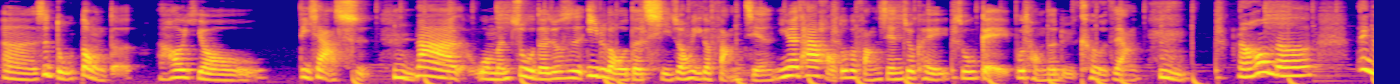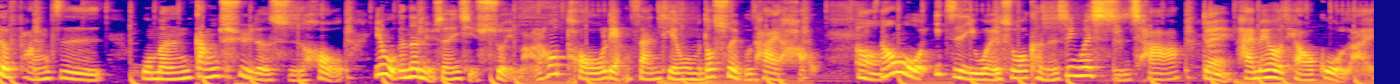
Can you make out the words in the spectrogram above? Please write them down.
呃，是独栋的，然后有。地下室，嗯，那我们住的就是一楼的其中一个房间，因为它有好多个房间，就可以租给不同的旅客这样，嗯。然后呢，那个房子我们刚去的时候，因为我跟那女生一起睡嘛，然后头两三天我们都睡不太好，嗯。然后我一直以为说可能是因为时差，对，还没有调过来，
